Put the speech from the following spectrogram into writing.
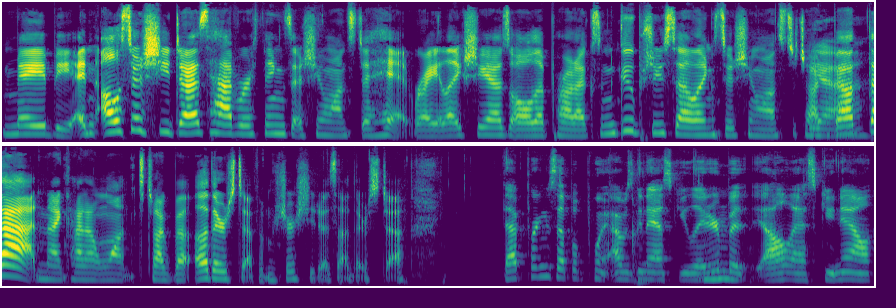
Maybe. And also she does have her things that she wants to hit, right? Like she has all the products and goop she's selling, so she wants to talk Yeah. about that. And I kind of want to talk about other stuff. I'm sure she does other stuff. That brings up a point I was going to ask you later, Mm-hmm. but I'll ask you now.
